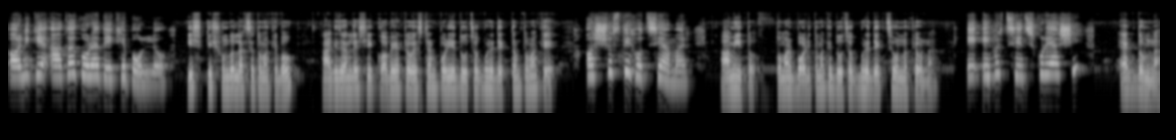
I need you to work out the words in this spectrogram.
অর্ণিকে আঁকা গোড়া দেখে বলল ইস কি সুন্দর লাগছে তোমাকে বউ। আগে জানলে সেই কবে একটা ওয়েস্টার্ন পরিয়ে দু চোখ ভরে দেখতাম তোমাকে? অস্বস্তি হচ্ছে আমার। আমি তো তোমার বডি তোমাকে দু চোখ ভরে দেখছে অন্য কেউ না। এ এবার চেঞ্জ করে আসি? একদম না।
